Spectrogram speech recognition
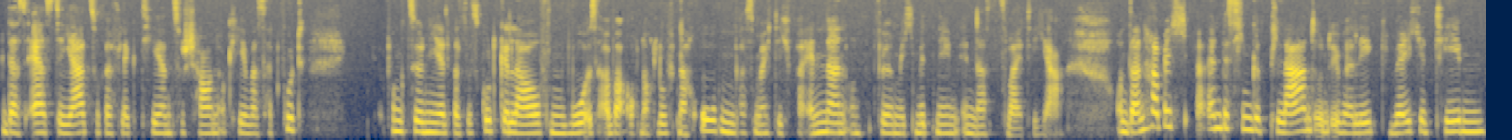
das erste Jahr zu reflektieren, zu schauen, okay, was hat gut funktioniert, was ist gut gelaufen, wo ist aber auch noch Luft nach oben, was möchte ich verändern und für mich mitnehmen in das zweite Jahr. Und dann habe ich ein bisschen geplant und überlegt, welche Themen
